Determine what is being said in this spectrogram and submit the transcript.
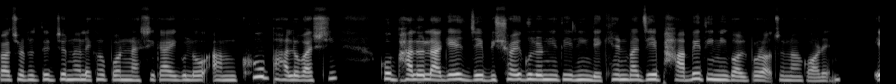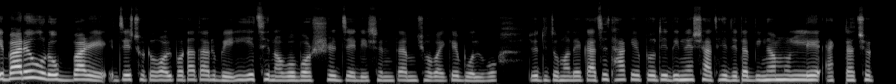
বা ছোটদের জন্য লেখা উপন্যাসিকা এগুলো আমি খুব ভালোবাসি। খুব ভালো লাগে যে বিষয়গুলো নিয়ে তিনি লেখেন বা যেভাবে তিনি গল্প রচনা করেন। এবারেও রোববারে যে ছোট গল্পটা তার বেরিয়েছে নববর্ষের যে এডিশনটা আমি সবাইকে বলব, যদি তোমাদের কাছে থাকে প্রতিদিনের সাথে যেটা বিনামূল্যে একটা ছোট্ট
